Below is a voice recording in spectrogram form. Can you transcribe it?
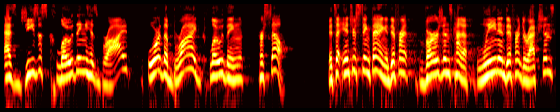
as Jesus clothing his bride or the bride clothing herself. It's an interesting thing, and different versions kind of lean in different directions.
